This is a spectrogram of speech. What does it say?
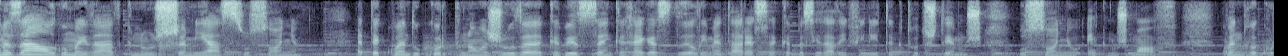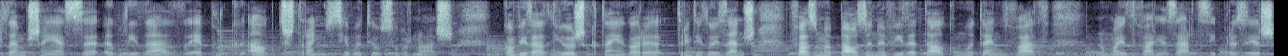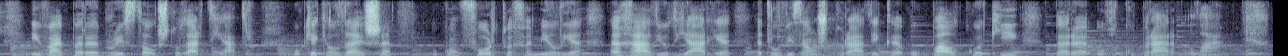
Mas há alguma idade que nos ameace o sonho? Até quando o corpo não ajuda, a cabeça encarrega-se de alimentar essa capacidade infinita que todos temos. O sonho é que nos move. Quando acordamos sem essa habilidade, é porque algo de estranho se abateu sobre nós. O convidado de hoje, que tem agora 32 anos, faz uma pausa na vida tal como a tem levado, no meio de várias artes e prazeres, e vai para Bristol estudar teatro. O que é que ele deixa? O conforto, a família, a rádio diária, a televisão esporádica, o palco aqui para o recuperar lá.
